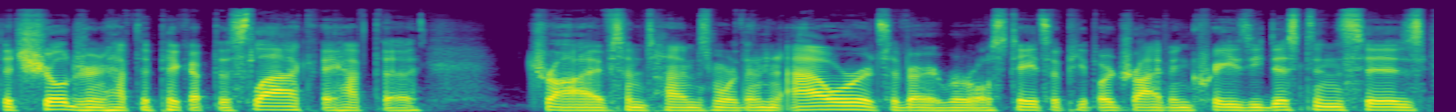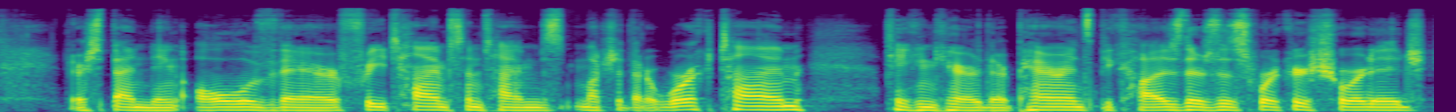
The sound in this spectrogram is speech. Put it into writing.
the children have to pick up the slack, they have to drive sometimes more than an hour. It's a very rural state, so people are driving crazy distances. They're spending all of their free time, sometimes much of their work time, taking care of their parents because there's this worker shortage.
